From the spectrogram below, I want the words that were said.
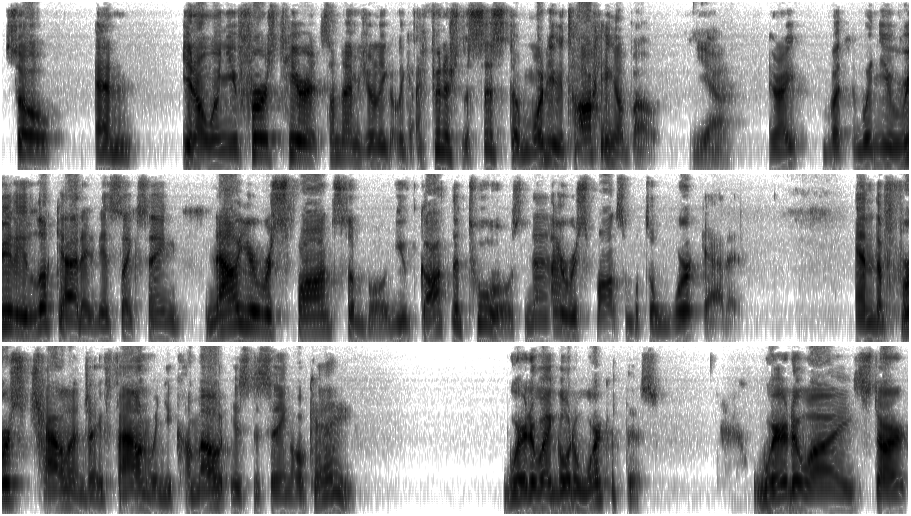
So, and you know, when you first hear it, sometimes you're like, like, I finished the system. What are you talking about? Yeah. Right? But when you really look at it, it's like saying, now you're responsible. You've got the tools. Now you're responsible to work at it. And the first challenge I found when you come out is to saying, okay, where do I go to work at this? Where do I start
